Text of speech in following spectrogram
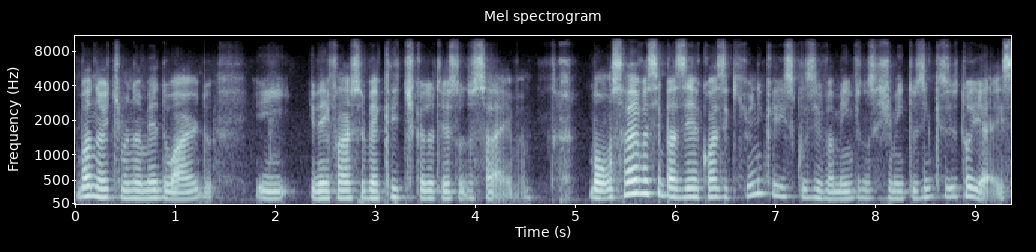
Boa noite, meu nome é Eduardo e irei falar sobre a crítica do texto do Saraiva. Bom, o Saraiva se baseia quase que única e exclusivamente nos regimentos inquisitoriais,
